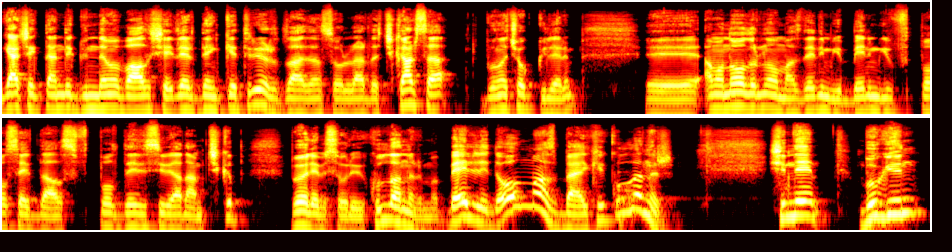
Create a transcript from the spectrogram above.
gerçekten de gündeme bağlı şeyleri denk getiriyoruz zaten sorularda çıkarsa buna çok gülerim. Ee, ama ne olur ne olmaz dediğim gibi benim gibi futbol sevdalısı, futbol delisi bir adam çıkıp böyle bir soruyu kullanır mı? Belli de olmaz belki kullanır. Şimdi bugün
